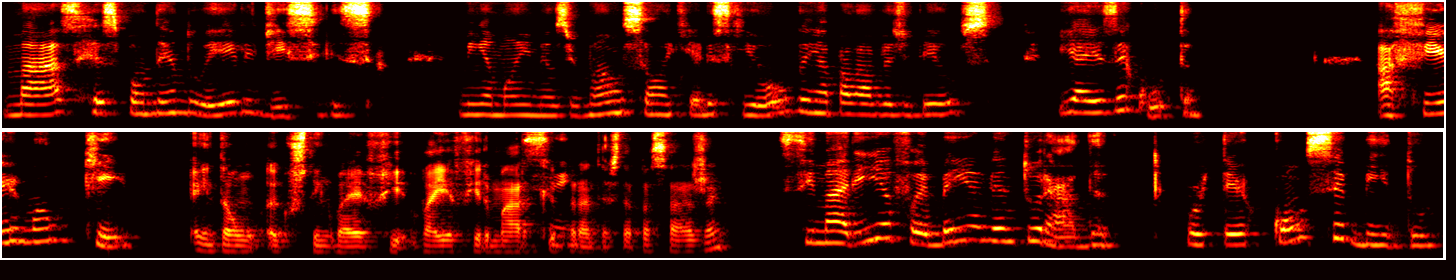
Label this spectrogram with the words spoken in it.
Mas, respondendo ele, disse-lhes: Minha mãe e meus irmãos são aqueles que ouvem a palavra de Deus e a executam. Afirmam que. Então, Agostinho vai, vai afirmar Sim. que, perante esta passagem, se Maria foi bem-aventurada por ter concebido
